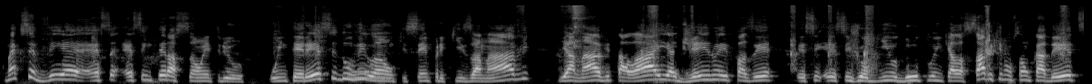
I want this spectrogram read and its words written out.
como é que você vê essa, essa interação entre o, o interesse do vilão que sempre quis a nave e a nave tá lá e a Janeway fazer esse, esse joguinho duplo em que ela sabe que não são cadetes,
